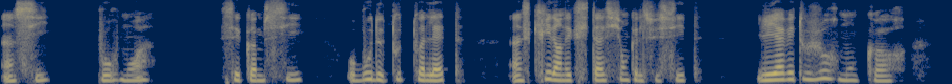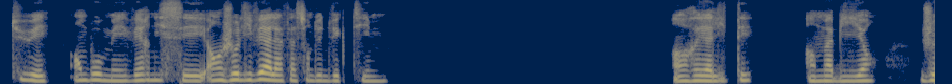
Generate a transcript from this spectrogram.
Ainsi, pour moi, c'est comme si, au bout de toute toilette, inscrit dans l'excitation qu'elle suscite, il y avait toujours mon corps, tué, embaumé, vernissé, enjolivé à la façon d'une victime. En réalité, en m'habillant, je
